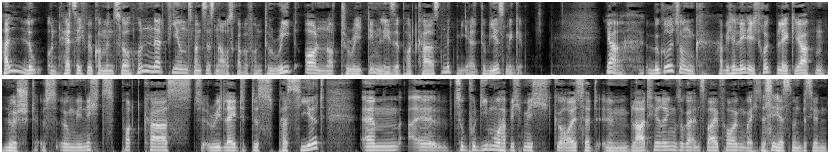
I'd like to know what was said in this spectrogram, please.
Hallo und herzlich willkommen zur 124. Ausgabe von To Read or Not to Read, dem Lesepodcast mit mir, Tobias Micke. Ja, Begrüßung habe ich erledigt. Rückblick, ja, hm, nischt. Ist irgendwie nichts Podcast-relatedes passiert. Ähm, äh, zu Podimo habe ich mich geäußert im Blathering sogar in zwei Folgen, weil ich das erst so ein bisschen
